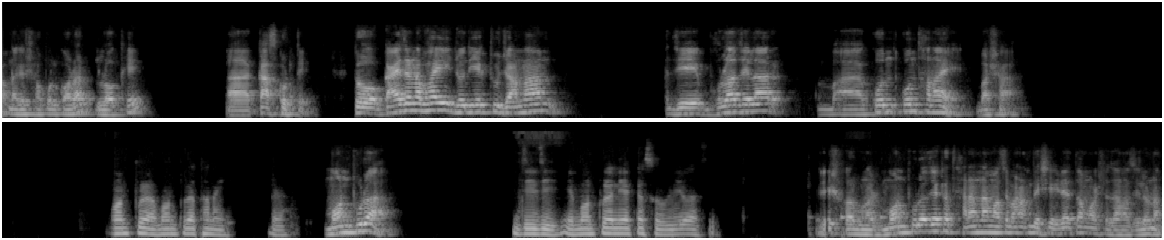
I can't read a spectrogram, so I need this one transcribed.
আপনাকে সফল করার লক্ষ্যে কাজ করতে। তো কায়েজানা ভাই যদি একটু জানান যে ভোলা জেলার কোন কোন থানায় বাসা? মনপুরা মনপুরা থানায় মনপুরা? জি জি এই মনপুরা নিয়ে একটা ছবিও আছে। সর্বনাশ। মনপুরা যে একটা থানার নাম আছে বাংলাদেশে এটা তো আমার সাথে জানা ছিল না।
